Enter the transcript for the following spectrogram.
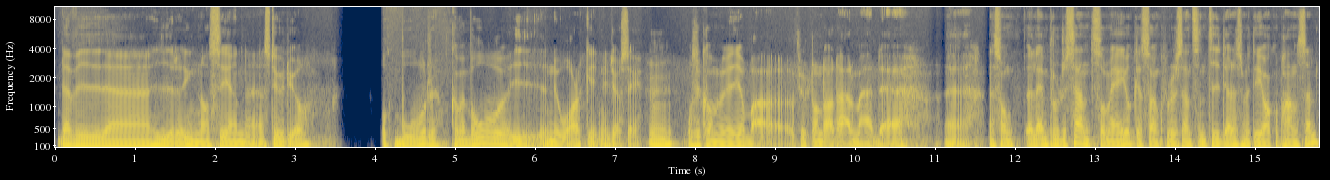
Där vi eh, hyr in oss i en eh, studio och bor, kommer bo i Newark i New Jersey. Mm. Och så kommer vi jobba 14 dagar där med eh, eh, en, sång, eller en producent som är Jockes sångproducent sedan tidigare som heter Jakob Hansen.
